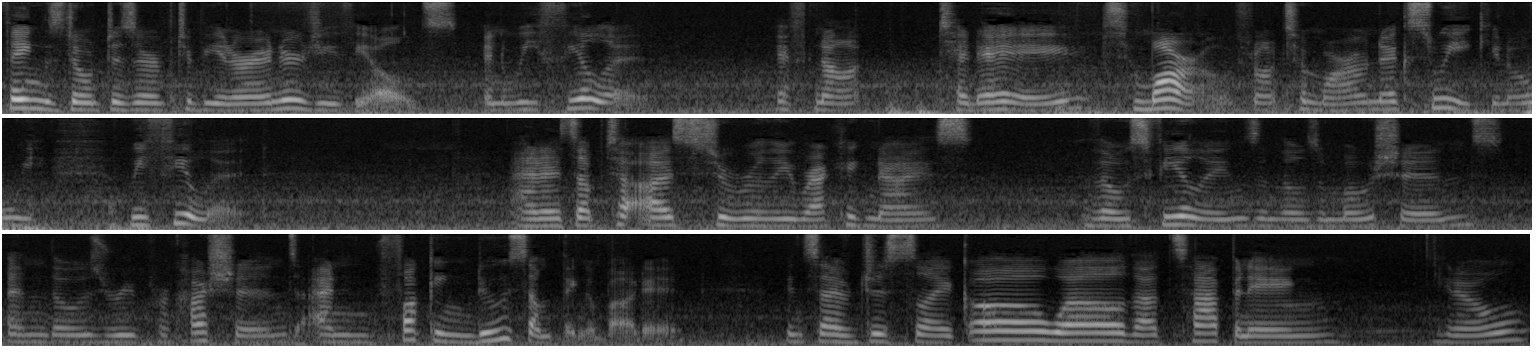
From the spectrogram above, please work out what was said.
things don't deserve to be in our energy fields and we feel it. If not today tomorrow. If not tomorrow next week you know we we feel it and it's up to us to really recognize those feelings and those emotions and those repercussions and fucking do something about it. Instead of just like, oh, well, that's happening, you know?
